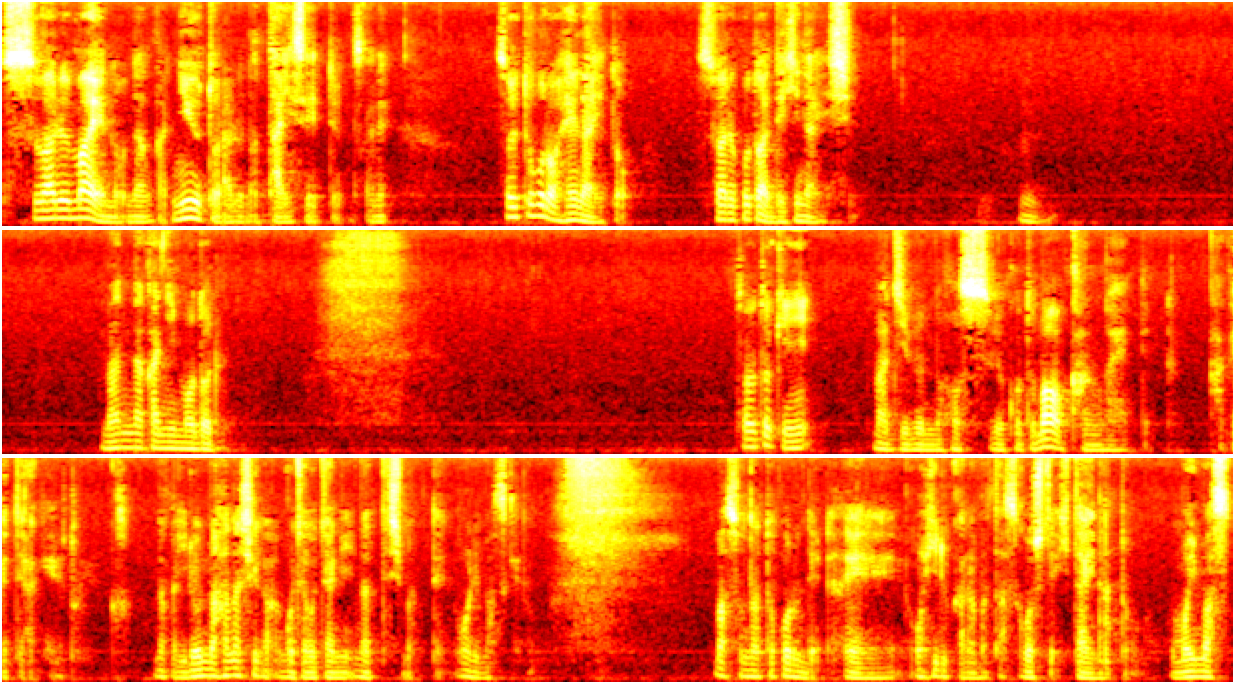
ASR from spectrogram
座る前のなんかニュートラルな体勢っていうんですかね。そういうところを経ないと座ることはできないし、うん。真ん中に戻る。その時に、まあ自分の欲する言葉を考えてかけてあげるというか、なんかいろんな話がごちゃごちゃになってしまっておりますけど、まあそんなところで、えー、お昼からまた過ごしていきたいなと思います。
